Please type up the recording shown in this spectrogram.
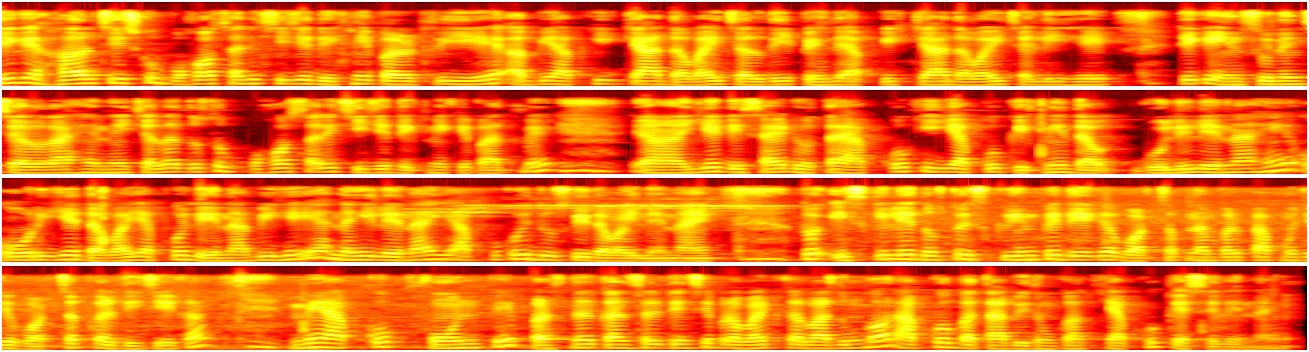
ठीक है? हर चीज़ को बहुत सारी चीज़ें देखनी पड़ती है। अभी आपकी क्या दवाई चल रही पहले आपकी क्या दवाई चली है, ठीक है इंसुलिन चल रहा है, नहीं चल रहा, दोस्तों, बहुत सारी चीज़ें देखने के बाद में ये डिसाइड होता है आपको कि ये आपको कितनी गोली लेना है और ये दवाई आपको लेना भी है या नहीं लेना है, या आपको कोई दूसरी दवाई लेना है। तो इसके लिए, दोस्तों स्क्रीन पर दिए गए व्हाट्सअप नंबर पर आप मुझे व्हाट्सअप कर दीजिएगा, मैं आपको फ़ोन पे पर्सनल कंसल्टेंसी प्रोवाइड करवा दूँगा और आपको बता भी दूँगा कि आपको कैसे लेना है।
